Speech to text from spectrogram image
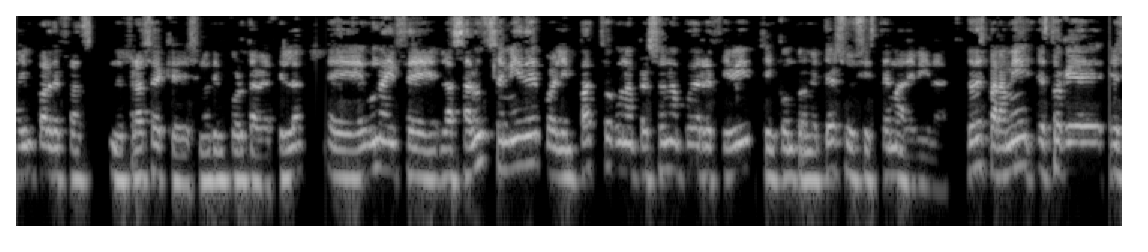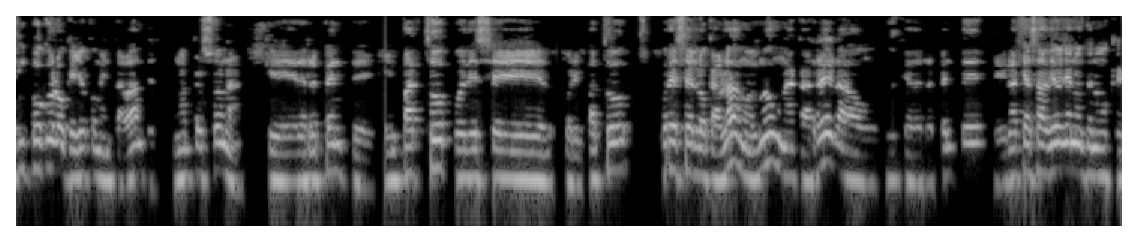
Hay un par de, fras- de frases que si no te importa decirlas. Eh, una dice, la salud se mide por el impacto que una persona puede recibir sin comprometer su sistema de vida. Entonces, para mí, esto que es un poco lo que yo comentaba antes. Una persona que de repente impacto puede ser, por impacto puede ser lo que hablábamos, ¿no? Una carrera o que de repente, eh, gracias a Dios ya no tenemos que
